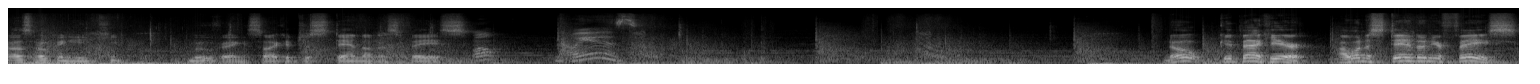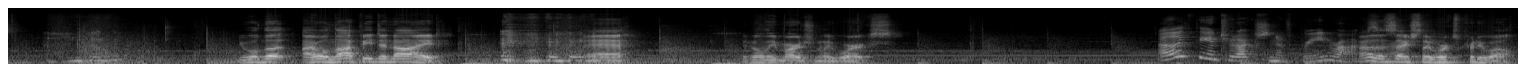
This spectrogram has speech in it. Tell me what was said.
I was hoping he'd keep moving so I could just stand on his face. Well, now he is. No, get back here. I want to stand on your face. you will not I will not be denied. eh. It only marginally works. I like the introduction of green rocks. Oh, this actually works pretty well.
